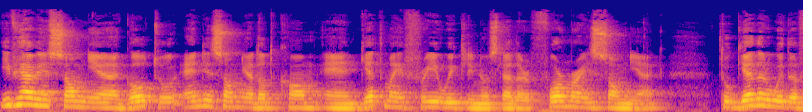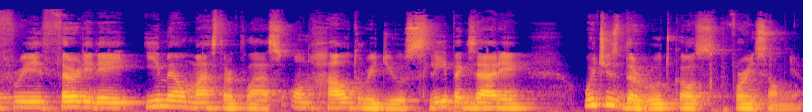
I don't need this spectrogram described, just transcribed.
If you have insomnia, go to endinsomnia.com and get my free weekly newsletter, Former Insomniac, together with a free 30 day email masterclass on how to reduce sleep anxiety, which is the root cause for insomnia.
